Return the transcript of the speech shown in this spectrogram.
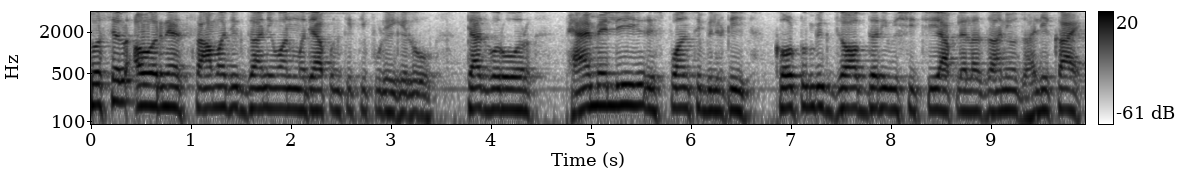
सोशल अवेअरनेस सामाजिक जाणीवांमध्ये आपण किती पुढे गेलो? त्याचबरोबर फॅमिली रिस्पॉन्सिबिलिटी कौटुंबिक जबाबदारीविषयीची आपल्याला जाणीव झाली काय?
